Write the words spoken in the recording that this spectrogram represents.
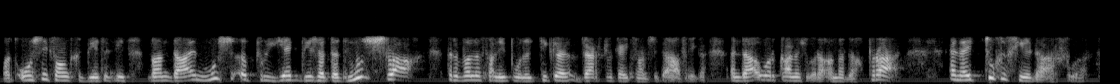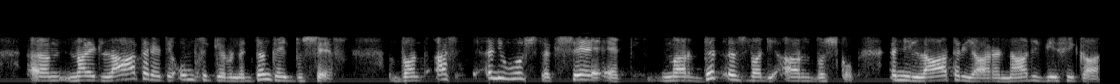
wat ons nie van geweet het nie, want daai moes 'n projek wees wat dit moes slaag ter wille van die politieke werklikheid van Suid-Afrika. En daaroor kan ons oor 'n ander dag praat. En hy toegegee daarvoor. Ehm um, maar het later het hy omgekeer en ek dink hy besef want as in die hoofstuk sê ek maar dit is wat die aartsbiskop in die later jare na die WVK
